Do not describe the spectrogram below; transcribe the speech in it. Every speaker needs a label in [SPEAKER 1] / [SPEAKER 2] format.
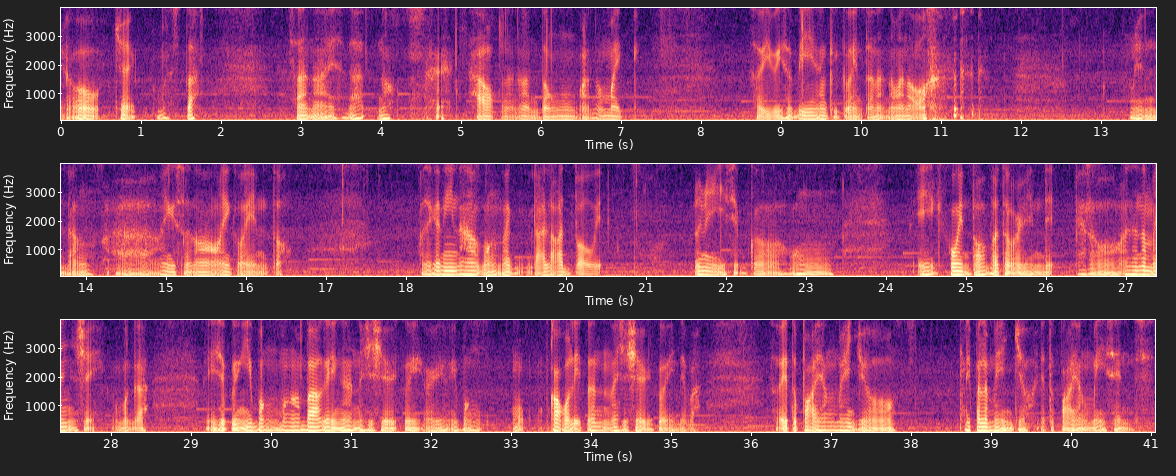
[SPEAKER 1] Yo, check. Kumusta? Sana ayos lahat, no? Hawak na naman tong ano, mic. So, ibig sabihin, magkikwento na naman ako. Yun lang. Ah, may gusto lang ako ikwento. Kasi kanina habang naglalakad pa uwi, iniisip ko kung ikwento ba to or hindi. Pero ano naman siya eh. Kumbaga, naisip ko yung ibang mga bagay nga na share ko eh. Or yung ibang kakulitan na share ko eh, di ba? So, ito pa kayang medyo, hindi pala medyo, ito pa kayang may sense.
